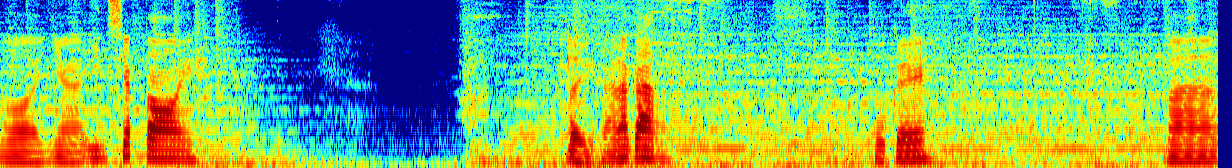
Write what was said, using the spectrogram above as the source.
rồi nhà Insectoid Đẩy khá là căng. Ok. Mà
